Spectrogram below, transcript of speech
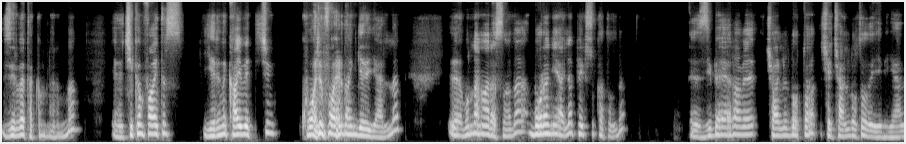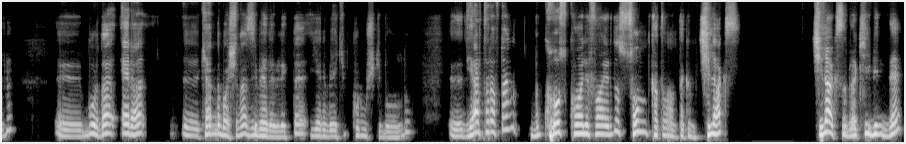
zirve takımlarından. Eee, Chicken Fighters yerini kaybettiği için Qualifier'dan geri geldiler. Bunların arasına da Borania ile Peksu katıldı. Zibe Era ve Charlie Dota, şey Charlie Dota da yeni geldi. Burada Era, kendi başına Zibe ile birlikte yeni bir ekip kurmuş gibi oldu. Eee, diğer taraftan bu Close Qualifier'da son katılan takım Chillax. Chillax'ın rakibinde,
